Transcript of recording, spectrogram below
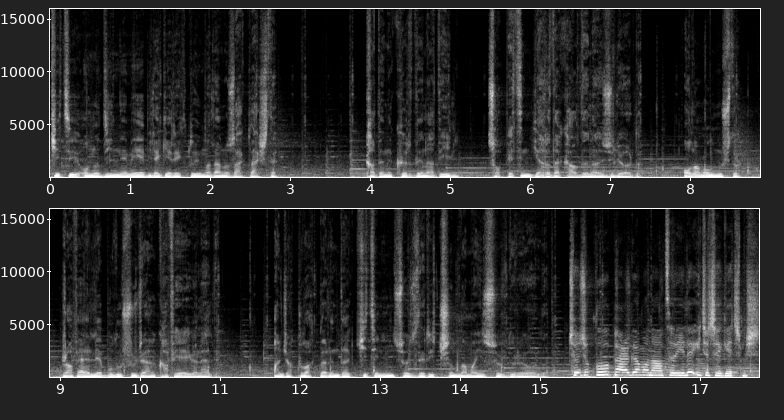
Kitty onu dinlemeye bile gerek duymadan uzaklaştı. Kadını kırdığına değil, sohbetin yarıda kaldığına üzülüyordu. Olan olmuştu. Rafael'le buluşacağı kafeye yöneldi. Ancak kulaklarında Kitty'nin sözleri çınlamayı sürdürüyordu. Çocukluğu Pergamon altarı ile iç içe geçmiş.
